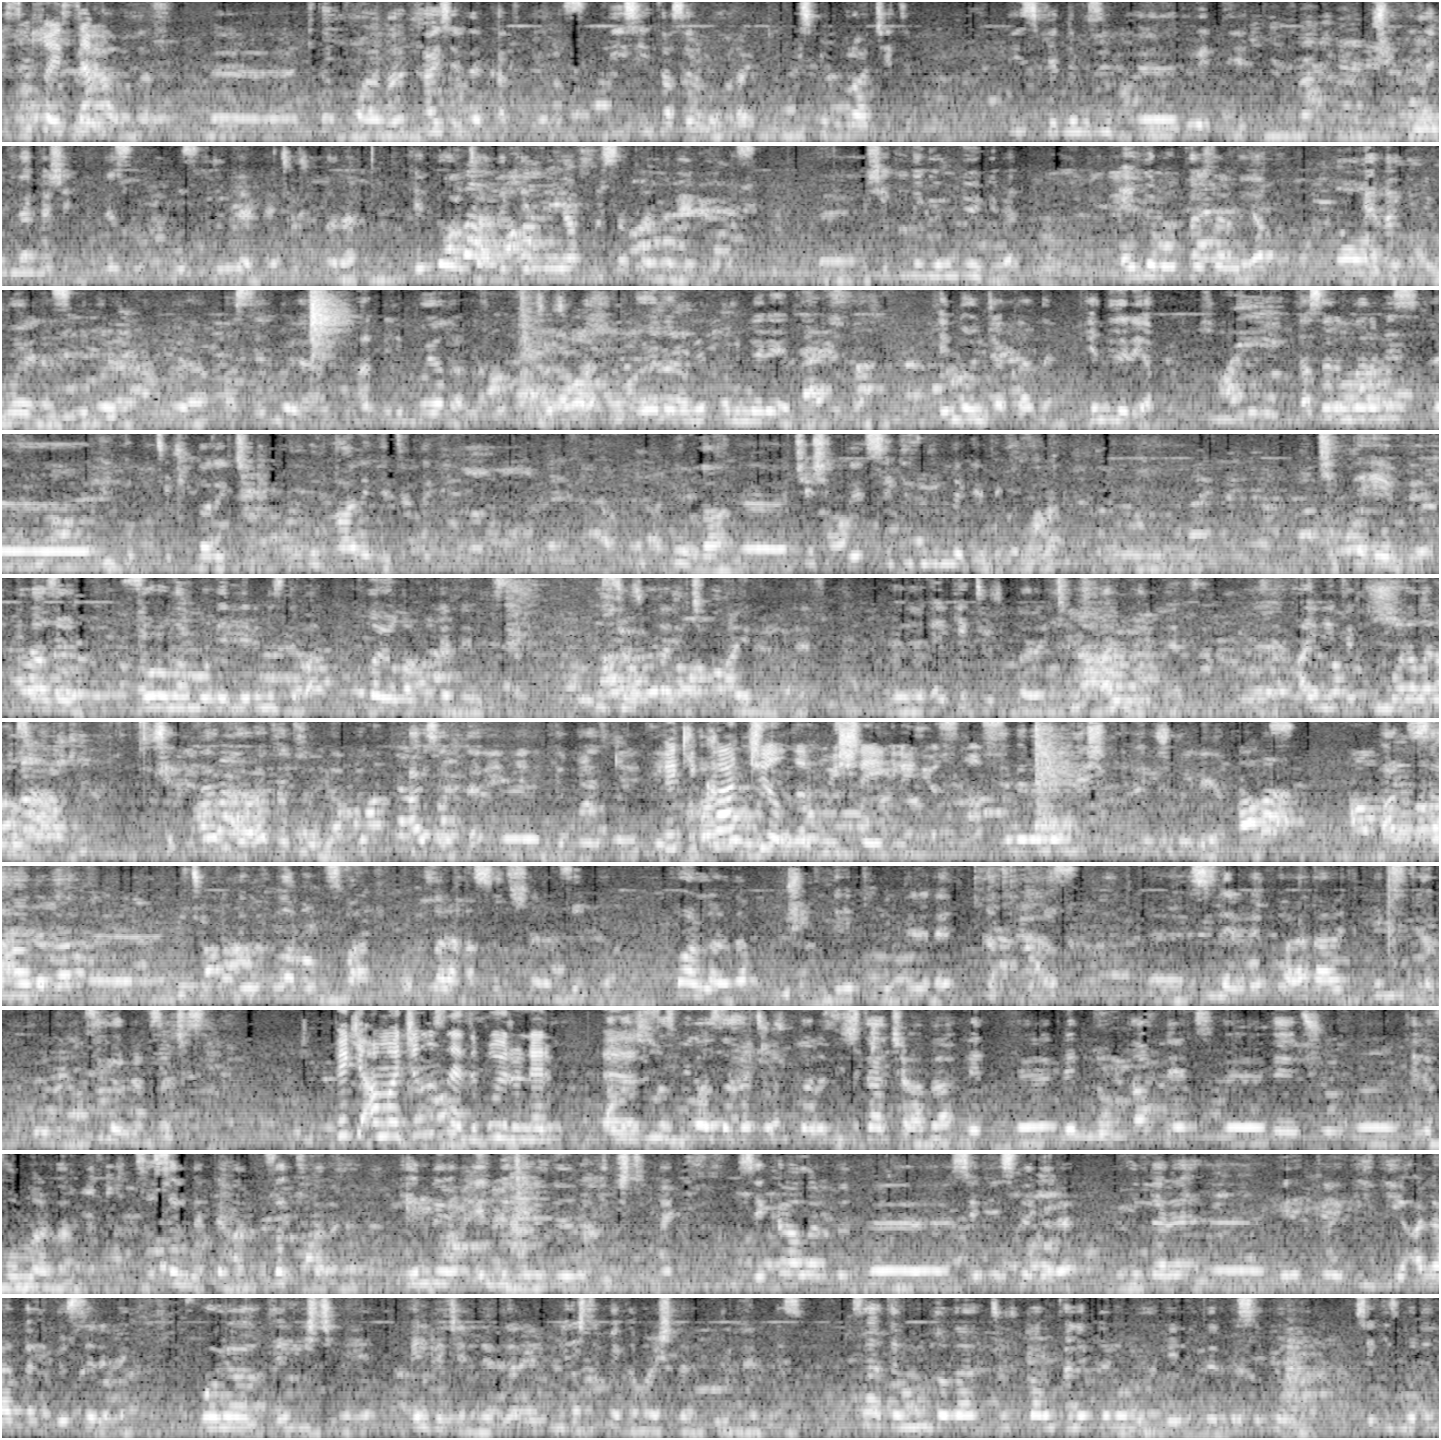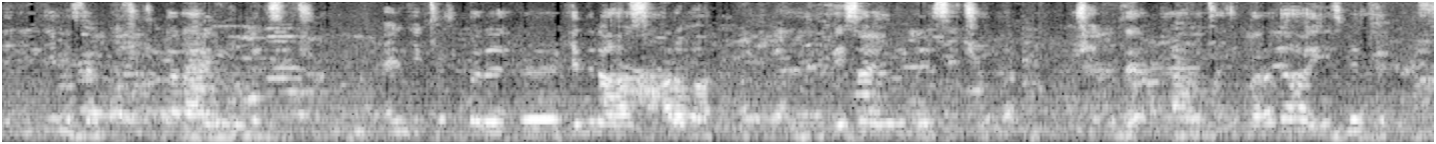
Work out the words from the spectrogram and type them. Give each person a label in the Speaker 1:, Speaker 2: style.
Speaker 1: İsim soy isim.
Speaker 2: Merhabalar. Ee, kitap fuarına Kayseri'den katılıyoruz. DC Tasarım olarak ismi Burhan Çetin. Biz kendimizin e, ürettiği bu şekilde plaka şeklinde sunduğumuz ürünlerle çocuklara kendi oyuncağını kendini yap fırsatlarını veriyoruz. Ee, şekilde göründüğü gibi evde montajlarını yapıp herhangi bir boyayla, sulu boya, kuru boya, pastel boya, akrilik boyalarla çocuklar boyanabilir ürünleri elde ediyorlar. Kendi oyuncaklarını kendileri yapıyorlar. Tasarımlarımız e, ilkokul çocukları için uygun hale getirdik. Burada e, çeşitli 8 ürünle geldik fuara. E, çiftli evde, dinozordu, zor olan modellerimiz de var, kolay olan modellerimiz de var. Kız çocuklar için ayrı ürünler, e, erkek çocukları için ayrı ürünler, e, ayrıca kumbaralarımız var. Bu şekilde fuara katılım yaptık. Kayseri'de e, kendi...
Speaker 1: Peki kaç yıldır bu işle ilgileniyorsunuz?
Speaker 2: Hemen hemen bir şimdi tecrübeyle yapıyoruz. Artı sahada da e, birçok ilde uygulamamız var. Okullara has satışlarımız oluyor. Fuarlarda bu şekilde etkinliklere de katılıyoruz. E, sizleri de fuara davet etmek istiyorum. Ürünlerimizi görmemiz açısından.
Speaker 1: Peki amacınız nedir bu ürünlerin? e,
Speaker 2: Amacımız biraz daha çocukları dijital çağda e, laptop, tablet e, ve şu e, telefonlardan, sosyal medyadan uzak tutarak kendi el becerilerini geliştirmek, zekalarının e, seviyesine göre ürünlere e, gerekli ilgiyi, alakayı göstererek boya, el işçiliği, el becerilerini geliştirmek amaçlı ürünlerimiz. Zaten burada da çocukların talepleri oluyor, geldiklerini seviyorlar. 8 modelle girdiğimizde bu çocuklar ayrı ürünleri seçiyor. Erkek çocukları e, kendine has araba e, vesaire ürünleri seçiyorlar. Bu şekilde e, çocuklara daha iyi hizmet veriyoruz.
